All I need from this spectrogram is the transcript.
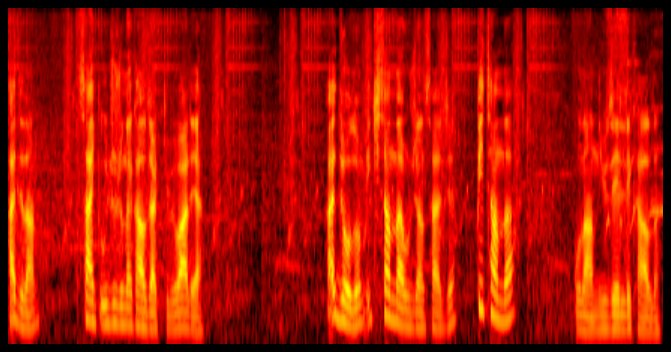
Hadi lan. Sanki ucu ucuna kalacak gibi var ya. Hadi oğlum iki tane daha vuracaksın sadece. Bir tane daha. Ulan 150 kaldı.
